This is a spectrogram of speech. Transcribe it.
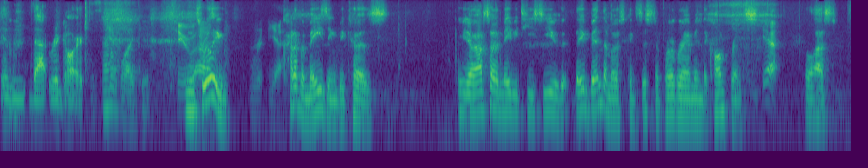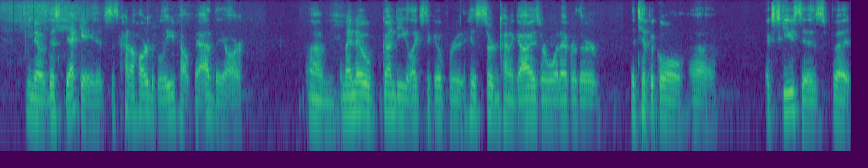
in that regard. It sounds like it. To it's uh, really re- yeah. kind of amazing because you know outside of maybe TCU, they've been the most consistent program in the conference Yeah. the last you know this decade. It's just kind of hard to believe how bad they are. Um, and I know Gundy likes to go for his certain kind of guys or whatever their the typical uh, excuse is, but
